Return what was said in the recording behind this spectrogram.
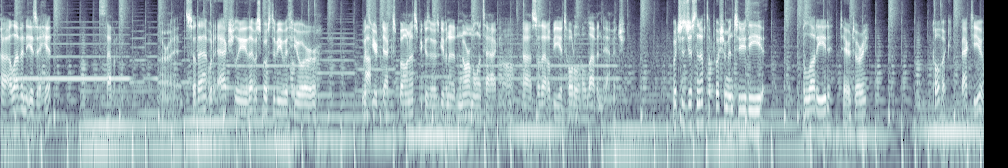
Uh, 11 is a hit. 7. All right. So that would actually that was supposed to be with your with Ah. your dex bonus because it was given a normal attack. Oh, Uh, so that'll be a total of 11 damage, which is just enough to push him into the bloodied territory. Kolvik, back to you.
